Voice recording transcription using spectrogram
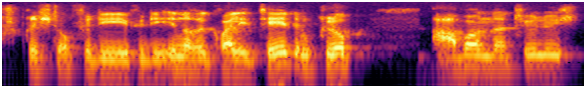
spricht auch für die, für die innere Qualität im Club. Aber natürlich,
